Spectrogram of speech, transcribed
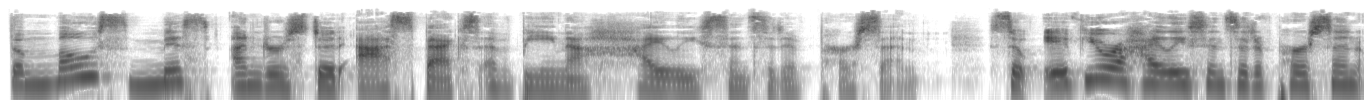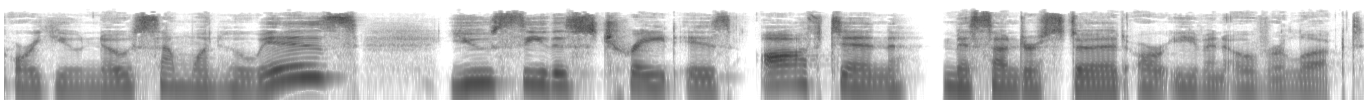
the most misunderstood aspects of being a highly sensitive person. So if you're a highly sensitive person or you know someone who is, you see this trait is often misunderstood or even overlooked.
